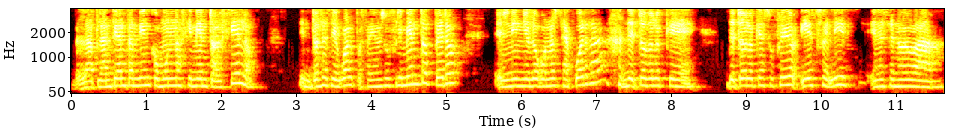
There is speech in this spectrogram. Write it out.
la plantean también como un nacimiento al cielo. Entonces igual pues hay un sufrimiento, pero el niño luego no se acuerda de todo lo que de todo lo que ha sufrido y es feliz en esa nueva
